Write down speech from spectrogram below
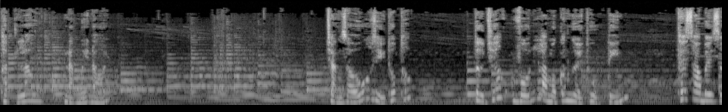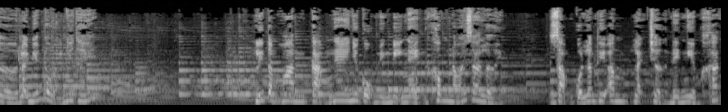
Thật lâu nàng mới nói, Chẳng giấu gì thúc thúc. Từ trước vốn là một con người thủ tín, Thế sao bây giờ lại biến đổi như thế? Lý Tầm Hoan cảm nghe như cổ mình bị nghẹn không nói ra lời. Giọng của Lâm Thi Âm lại trở nên nghiêm khắc.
